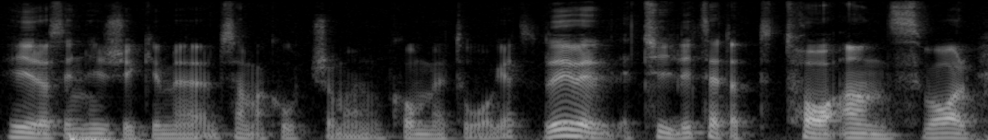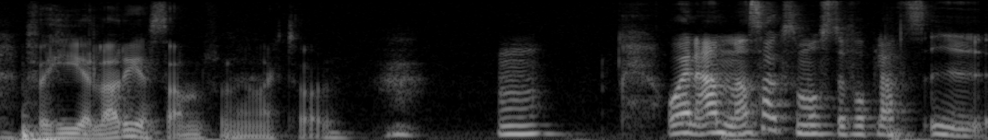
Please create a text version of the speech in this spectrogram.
hyra sin hyrcykel med samma kort som man kommer med tåget. Det är väl ett tydligt sätt att ta ansvar för hela resan från en aktör. Mm. Och en annan sak som måste få plats i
